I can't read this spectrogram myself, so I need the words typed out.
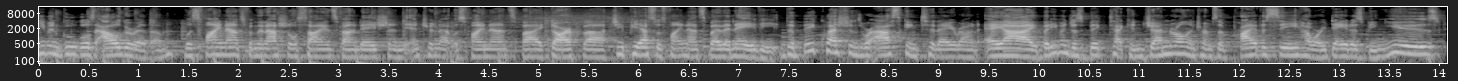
Even Google's algorithm was financed from the National Science Foundation. The internet was financed by DARPA. GPS was financed by the Navy. The big questions we're asking today around AI, but even just big tech in general in terms of privacy, how our data is being used,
